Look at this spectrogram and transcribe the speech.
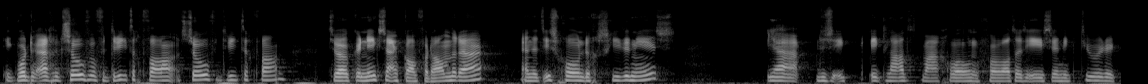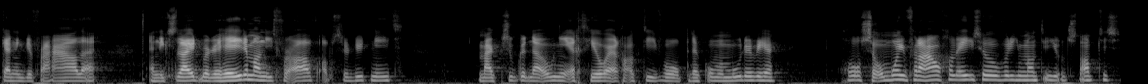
ik word er eigenlijk zoveel verdrietig van, zo verdrietig van. Terwijl ik er niks aan kan veranderen. En het is gewoon de geschiedenis. Ja, dus ik, ik laat het maar gewoon voor wat het is. En ik tuurlijk ken ik de verhalen. En ik sluit me er helemaal niet voor af, absoluut niet. Maar ik zoek het nou ook niet echt heel erg actief op. En dan komt mijn moeder weer. Goh, zo'n mooi verhaal gelezen over iemand die ontsnapt is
